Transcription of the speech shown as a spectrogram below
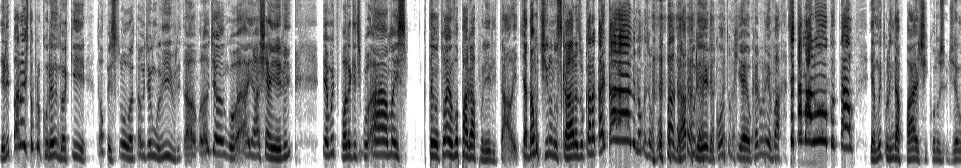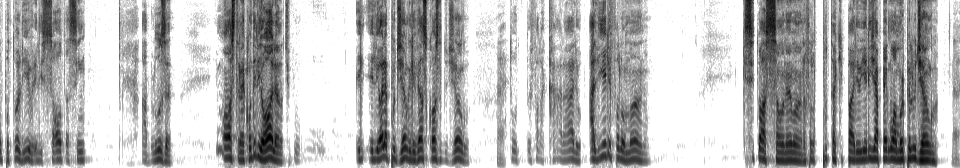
E ele, para, estou procurando aqui tal pessoa, tal Django livre e tal. Fala, o Django. Aí acha ele. E é muito foda que, tipo, ah, mas tanto, ah, eu vou pagar por ele e tal. E já dá um tiro nos caras, o cara cai, caralho, não, mas eu vou pagar por ele. Quanto que é? Eu quero levar. Você tá maluco e tal. E é muito linda a parte quando o Django botou livre, ele solta assim a blusa e mostra, né? Quando ele olha, tipo, ele, ele olha pro Django, ele vê as costas do Django. É. tô- ele fala, caralho. Ali ele falou, mano. Que situação, né, mano? Falou, puta que pariu. E ele já pega um amor pelo Django. É.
